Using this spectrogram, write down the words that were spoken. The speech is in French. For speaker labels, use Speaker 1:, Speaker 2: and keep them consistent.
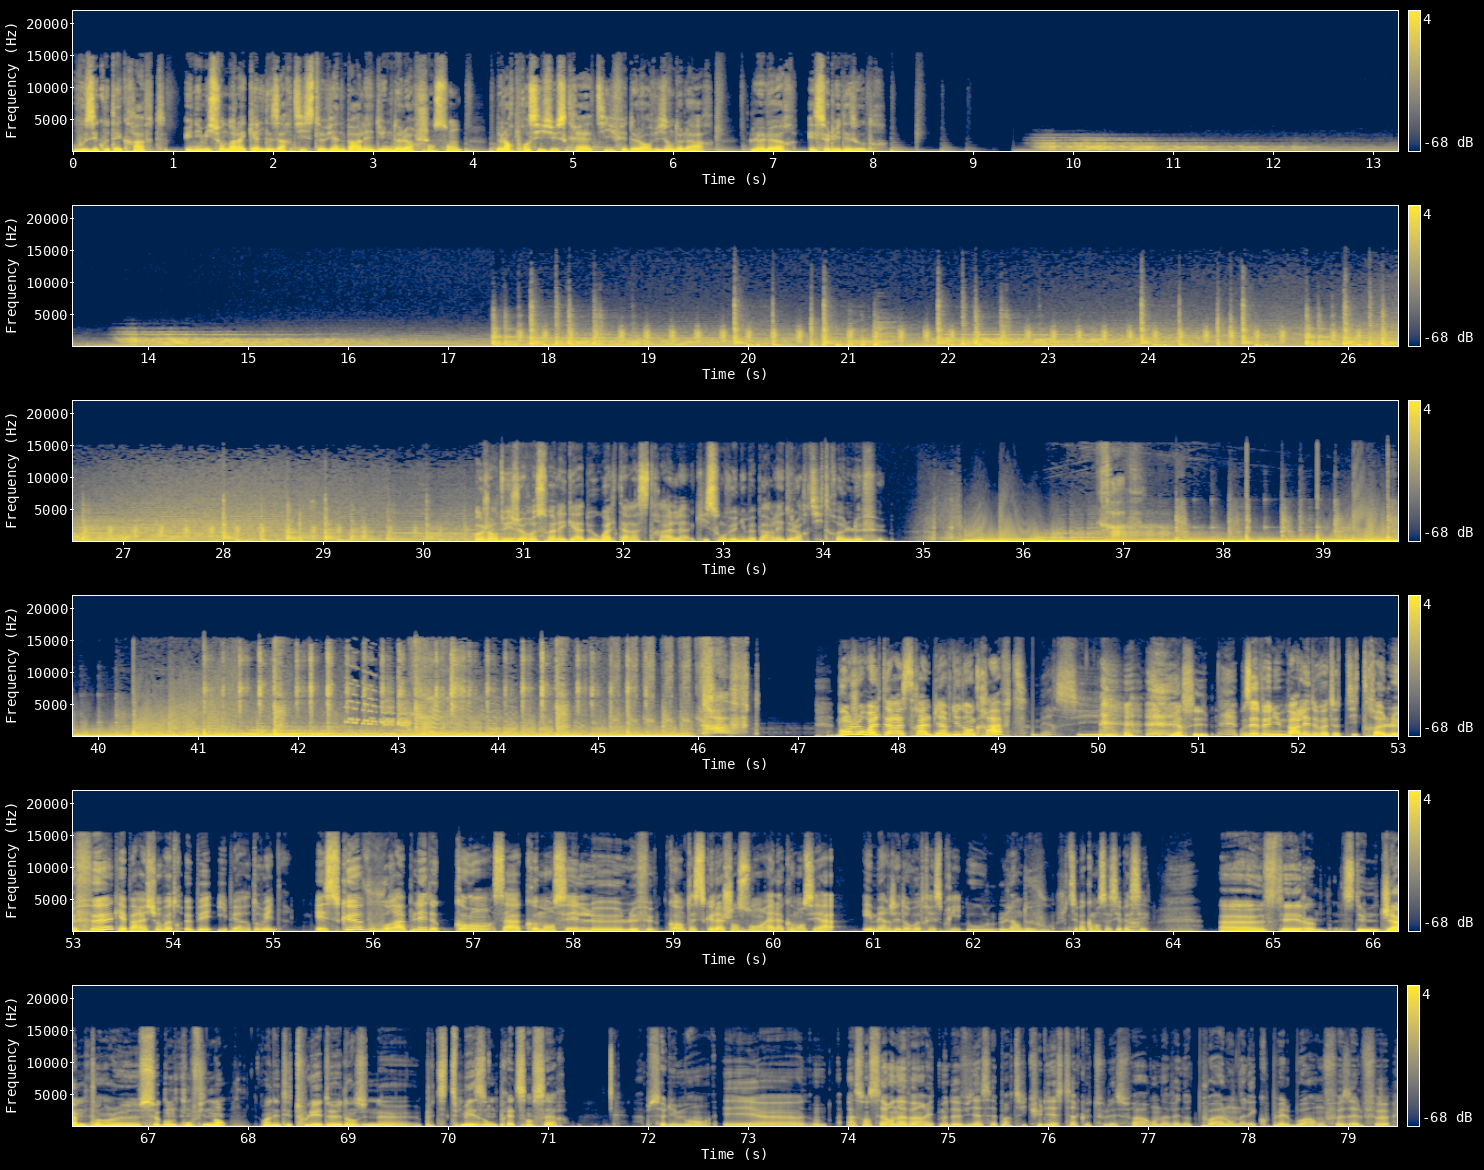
Speaker 1: Vous écoutez Craft, une émission dans laquelle des artistes viennent parler d'une de leurs chansons, de leur processus créatif et de leur vision de l'art, le leur et celui des autres. Aujourd'hui, je reçois les gars de Walter Astral qui sont venus me parler de leur titre Le Feu. Bonjour Walter Astral, bienvenue dans Craft.
Speaker 2: Merci. Merci.
Speaker 1: Vous êtes venu me parler de votre titre Le Feu qui est paru sur votre EP Hyper Druide. Est-ce que vous vous rappelez de quand ça a commencé le, le feu? Quand est-ce que la chanson elle a commencé à émerger dans votre esprit Ou l'un de vous Je ne sais pas comment ça s'est passé.
Speaker 2: Euh, C'était euh, c'était une jam pendant le second confinement. On était tous les deux dans une euh, petite maison près de Sancerre.
Speaker 3: Absolument. Et euh, à Sancerre, on avait un rythme de vie assez particulier, c'est-à-dire que tous les soirs, on avait notre poêle, on allait couper le bois, on faisait le feu.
